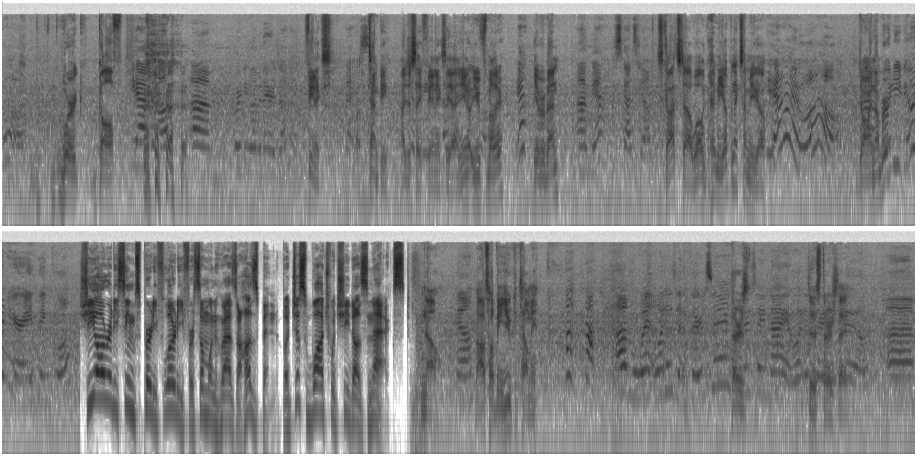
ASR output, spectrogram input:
Cool. work, golf. Yeah. Well, um, where do you live in Arizona? Phoenix. Nice. Tempe. I just say Tempe, Phoenix, yeah. You know, you familiar? Yeah. You ever been? Um, yeah, Scottsdale. Scottsdale. Well, hit me up next time you go. Yeah, I will. Do you want my Um, number? What are you doing here? Anything cool? She already seems pretty flirty for someone who has a husband, but just watch what she does next. No. No. I was hoping you could tell me. Um, when, what is it? Thursday? Thurs- Thursday night. What is This there to Thursday. do? Um,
